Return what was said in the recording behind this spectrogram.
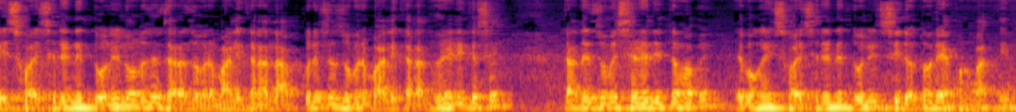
এই ছয় শ্রেণির দলিল অনুযায়ী যারা জমির মালিকানা লাভ করেছে, জমির মালিকানা ধরে রেখেছে তাদের জমি ছেড়ে দিতে হবে এবং এই ছয় শ্রেণির দলিল চিরতরে এখন বাতিল।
